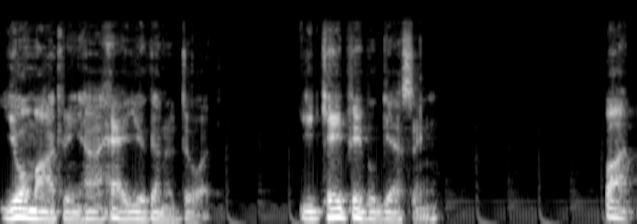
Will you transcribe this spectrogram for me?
your marketing how, how you're going to do it. You'd keep people guessing, but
